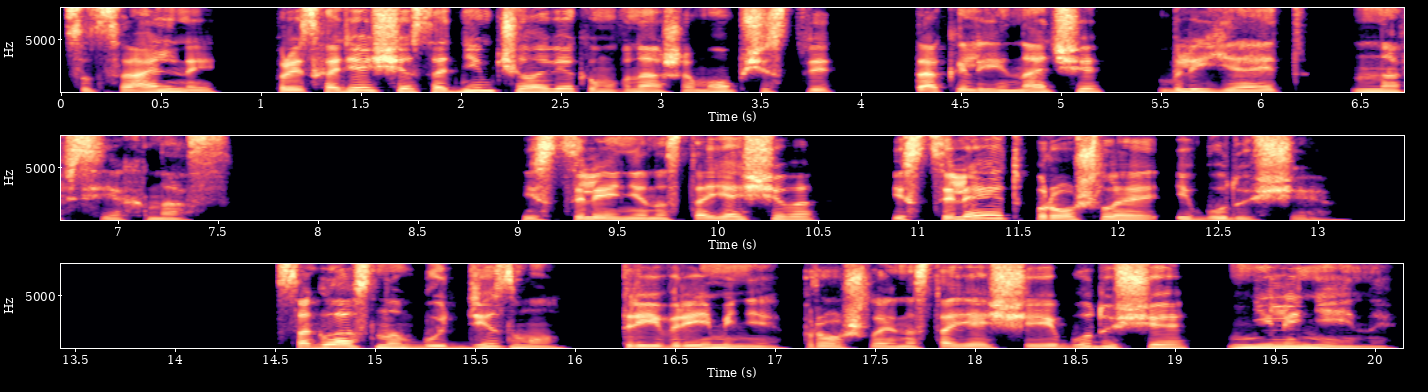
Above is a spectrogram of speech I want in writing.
социальные, происходящее с одним человеком в нашем обществе так или иначе влияет на всех нас. Исцеление настоящего исцеляет прошлое и будущее. Согласно буддизму, три времени, прошлое, настоящее и будущее, нелинейны.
